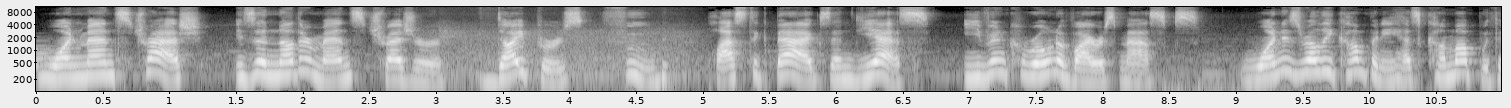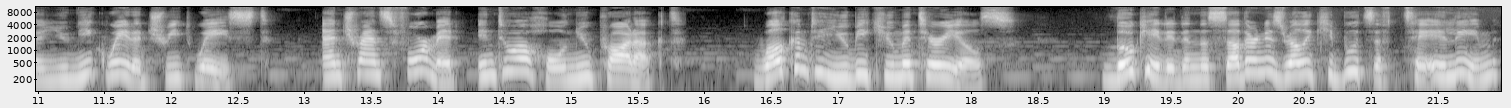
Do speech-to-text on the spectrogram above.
One man's trash is another man's treasure. Diapers, food, plastic bags, and yes, even coronavirus masks. One Israeli company has come up with a unique way to treat waste and transform it into a whole new product. Welcome to UBQ Materials. Located in the southern Israeli kibbutz of Tze'elim,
